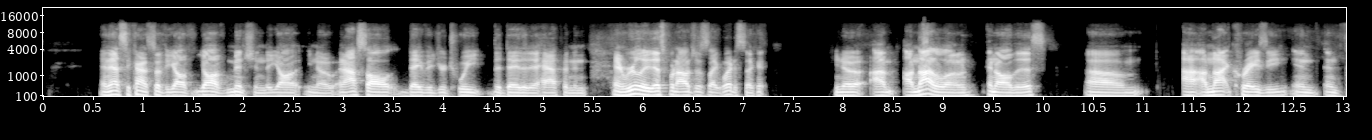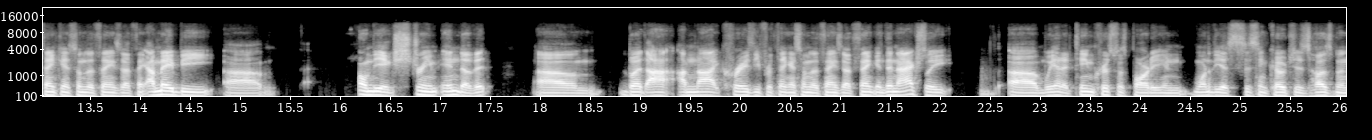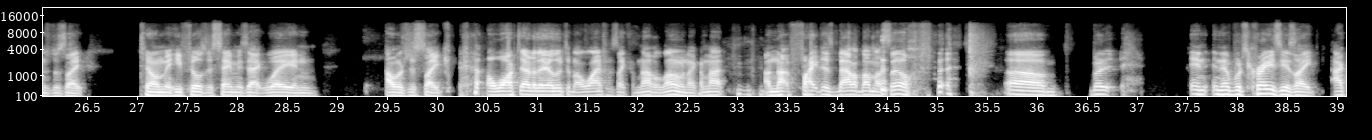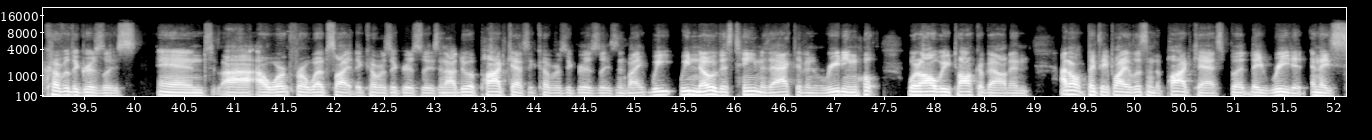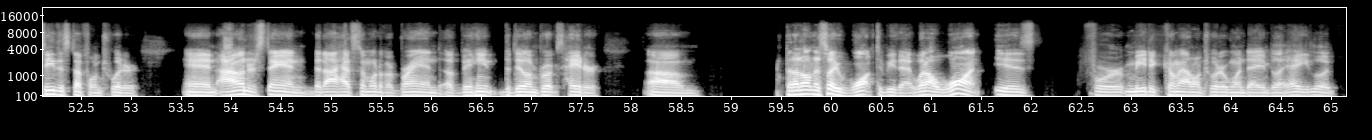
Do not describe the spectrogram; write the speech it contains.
and that's the kind of stuff that y'all y'all have mentioned that y'all you know and i saw david your tweet the day that it happened. And and really that's when i was just like wait a second. You know i'm i'm not alone in all this. Um I, am not crazy in in thinking some of the things i think. I may be um on the extreme end of it um but I, i'm not crazy for thinking some of the things i think. And then actually uh, we had a team christmas party and one of the assistant coaches husbands was like telling me he feels the same exact way. And I was just like, I walked out of there, I looked at my wife, I was like, I'm not alone. Like I'm not, I'm not fighting this battle by myself. um, but and and then what's crazy is like I cover the Grizzlies and uh, I work for a website that covers the Grizzlies and I do a podcast that covers the Grizzlies and like we we know this team is active and reading what, what all we talk about and I don't think they probably listen to podcasts but they read it and they see the stuff on Twitter and I understand that I have somewhat of a brand of being the Dillon Brooks hater um, but I don't necessarily want to be that. What I want is for me to come out on Twitter one day and be like, "Hey, look,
